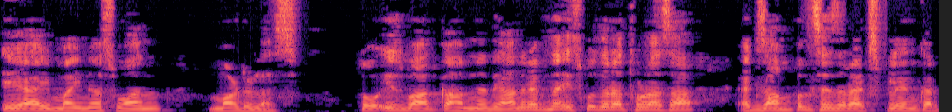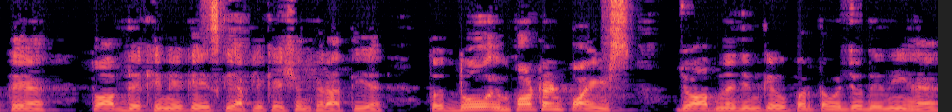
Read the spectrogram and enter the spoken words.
A I minus one modulus تو اس بات کا ہم نے دھیان رکھنا۔ اس کو ذرا تھوڑا سا ایگزامپل سے ذرا ایکسپلین کرتے ہیں، تو آپ دیکھیں گے کہ اس کی اپلیکیشن پھر آتی ہے۔ تو دو امپورٹنٹ پوائنٹس جو آپ نے جن کے اوپر توجہ دینی ہے،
